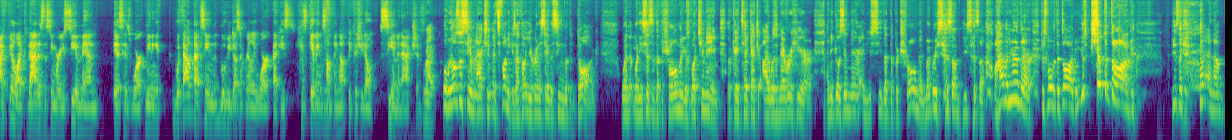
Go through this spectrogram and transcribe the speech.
I feel like that is the scene where you see a man is his work. Meaning, if without that scene, the movie doesn't really work. That he's he's giving something up because you don't see him in action. Right. Well, we also see him in action. It's funny because I thought you were going to say the scene with the dog. When, when he says to the patrolman, he goes, What's your name? Okay, take out your I was never here. And he goes in there and you see that the patrolman, remember he says, um, he says, uh, Well, how many are in there? Just one with the dog. And he goes, Shoot the dog. He's like, and um,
